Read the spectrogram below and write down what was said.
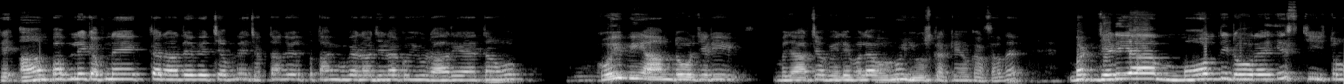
ਤੇ ਆਮ ਪਬਲਿਕ ਆਪਣੇ ਘਰਾਂ ਦੇ ਵਿੱਚ ਆਪਣੇ ਛੱਤਾਂ ਦੇ ਵਿੱਚ ਪਤੰਗ ਵਗੈਰਾ ਜਿਹੜਾ ਕੋਈ ਉਡਾ ਰਿਹਾ ਹੈ ਤਾਂ ਉਹ ਕੋਈ ਵੀ ਆਮ ਡੋਰ ਜਿਹੜੀ ਬਾਜ਼ਾਰ 'ਚ ਅਵੇਲੇਬਲ ਹੈ ਉਹਨੂੰ ਯੂਜ਼ ਕਰਕੇ ਉਹ ਕਰ ਸਕਦਾ ਹੈ। ਬਟ ਜਿਹੜੀ ਆ ਮੌਤ ਦੀ ਡੋਰ ਹੈ ਇਸ ਚੀਜ਼ ਤੋਂ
